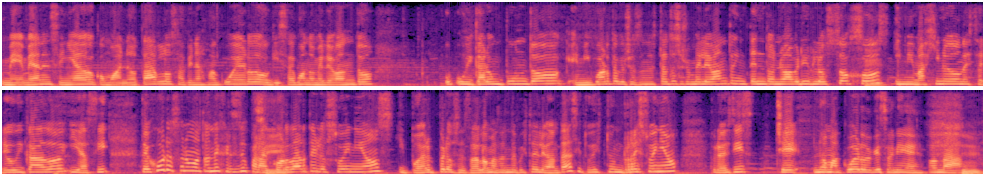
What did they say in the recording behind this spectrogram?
me, me han enseñado como a anotarlos apenas me acuerdo, o quizá cuando me levanto ubicar un punto en mi cuarto que yo donde está, entonces yo me levanto, intento no abrir los ojos Sí. y me imagino dónde estaría ubicado y así. Te juro, son un montón de ejercicios para Sí. acordarte los sueños y poder procesarlo más antes de levantar. Si tuviste un resueño, pero decís, che, no me acuerdo qué soñé, onda. Hmm.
